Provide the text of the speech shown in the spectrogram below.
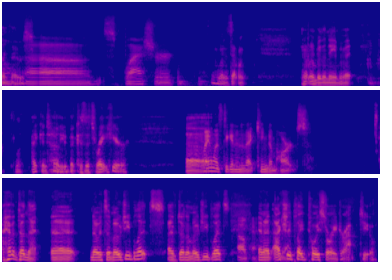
Play oh, those. Uh, Splash or what is that one? I don't remember the name of it. I can tell um, you because it's right here. Uh, Wayne wants to get into that Kingdom Hearts. I haven't done that. Uh, no, it's Emoji Blitz. I've done Emoji Blitz. Okay. And I've actually yeah. played Toy Story Drop too.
